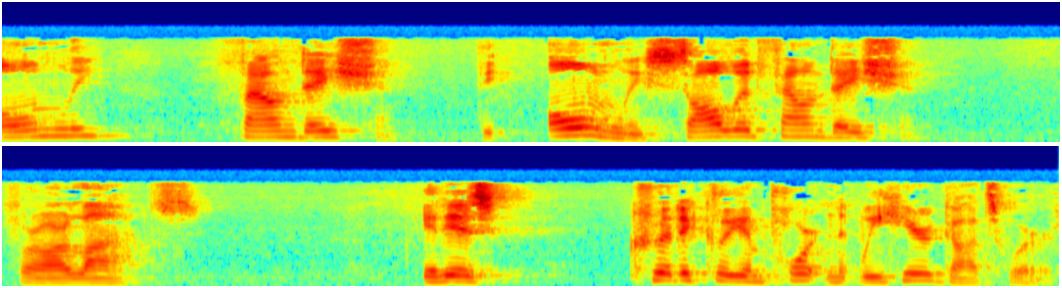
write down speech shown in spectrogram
only foundation, the only solid foundation for our lives. It is critically important that we hear God's Word.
